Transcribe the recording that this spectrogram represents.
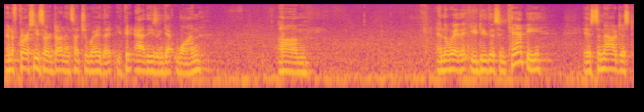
And of course, these are done in such a way that you can add these and get one. Um, and the way that you do this in CMPy is to now just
